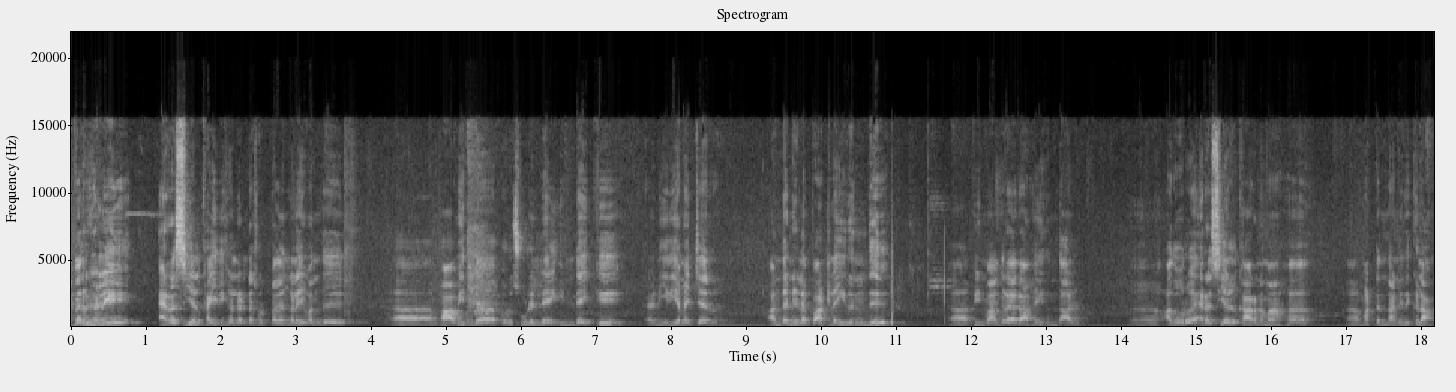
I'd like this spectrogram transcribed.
அவர்களே அரசியல் கைதிகள் என்ற சொற்பதங்களை வந்து பாவித்த ஒரு சூழலிலே இன்றைக்கு நீதியமைச்சர் அந்த நிலப்பாட்டில் இருந்து பின்வாங்குகிறாராக இருந்தால் அது ஒரு அரசியல் காரணமாக மட்டும்தான் இருக்கலாம்.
